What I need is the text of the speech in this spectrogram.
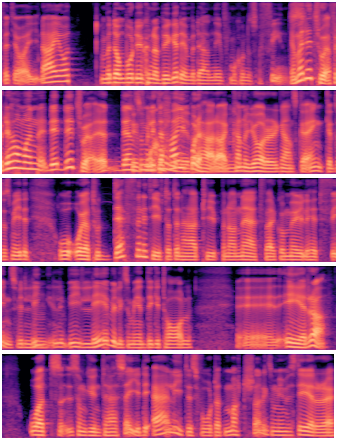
för att jag, nej, jag Men de borde ju kunna bygga det med den informationen som finns. Ja men det tror jag, för det har man, det, det tror jag. Den som är lite hype på det här värt. kan nog göra det ganska enkelt och smidigt. Och, och jag tror definitivt att den här typen av nätverk och möjlighet finns. Vi, li, vi lever liksom i en digital eh, era. Och att, som Günther här säger, det är lite svårt att matcha liksom, investerare,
